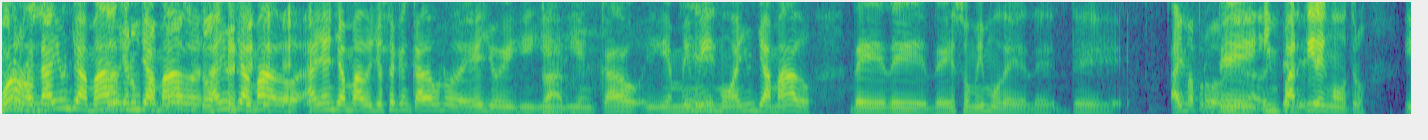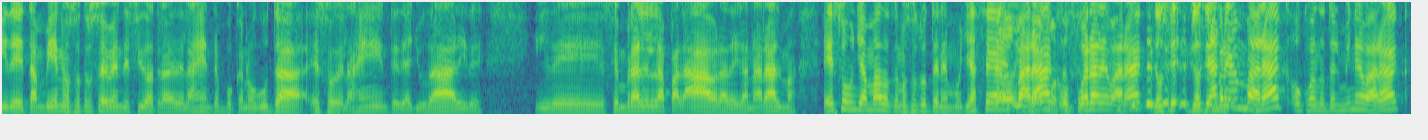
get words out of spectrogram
Bueno, Bueno, hay un llamado, hay un, un llamado, hay un llamado, hay un llamado. Yo sé que en cada uno de ellos y, y- y- Claro. y en cada y en mí Sí. mismo hay un llamado de, de, de eso mismo, de, de, de, Hay más de impartir en otro y de también nosotros ser bendecidos a través de la gente, porque nos gusta eso de la gente, de ayudar y de y de sembrarle la palabra, de ganar alma. Eso es un llamado que nosotros tenemos, ya sea Cada en Barak o fuera de Barak. Yo, sie- yo Ya siempre. sea en Barak o cuando termine Barak,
